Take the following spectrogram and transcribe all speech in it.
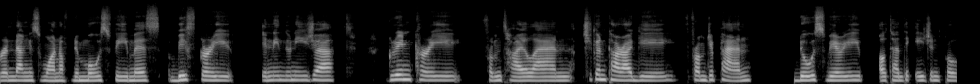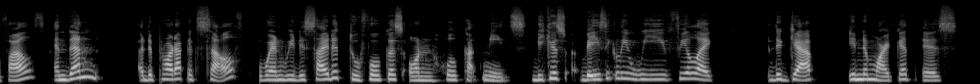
Rendang is one of the most famous beef curry in Indonesia. Green curry from Thailand, chicken karaage from Japan, those very authentic Asian profiles. And then Uh, the product itself, when we decided to focus on whole cut meats, because basically we feel like the gap in the market is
